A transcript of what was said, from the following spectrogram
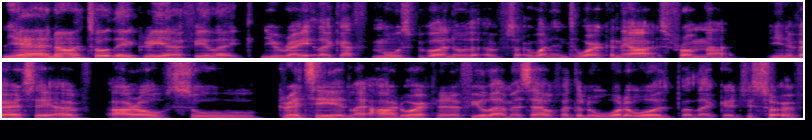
Yeah, no, I totally agree. I feel like you're right. Like I've, most people I know that have sort of went into work in the arts from that university have are all so gritty and like hard working and I feel that myself. I don't know what it was, but like it just sort of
